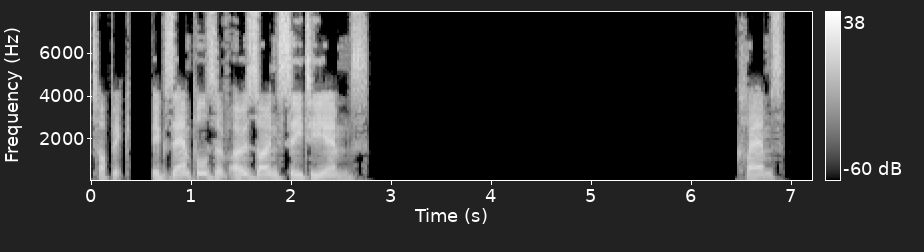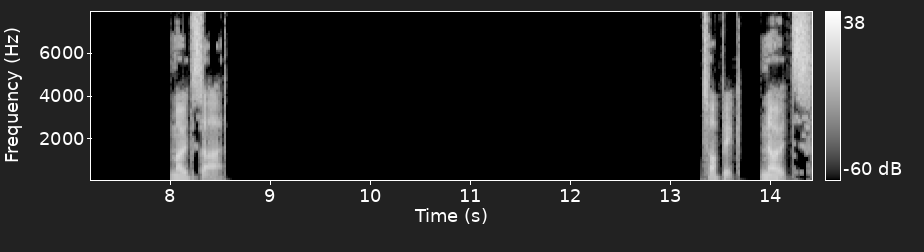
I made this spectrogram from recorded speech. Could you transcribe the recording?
Topic: Examples of ozone CTMs. Clams. Mozart. Topic. Notes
